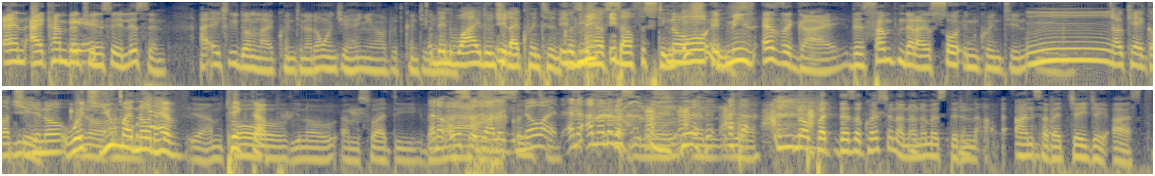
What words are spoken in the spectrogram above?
And I come back to you and say, listen, I actually don't like Quentin. I don't want you hanging out with Quentin. Then why don't you like Quentin? Because you mean- have self-esteem No, issues. it means as a guy, there's something that I saw in Quentin, Mm, okay, got you. you, know, which know, you I'm- might not Okay. have yeah, I'm picked tall, up. You know, I'm Swati. and not- also, darling, Quentin. no, and anonymous. you know, and, yeah. No, but there's a question Anonymous didn't answer that JJ asked.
